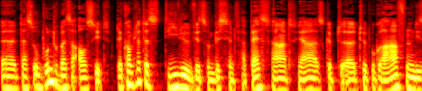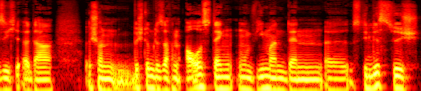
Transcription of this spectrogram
äh, dass Ubuntu besser aussieht. Der komplette Stil wird so ein bisschen verbessert. Ja, es gibt äh, Typografen, die sich äh, da schon bestimmte Sachen ausdenken, wie man denn äh, stilistisch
